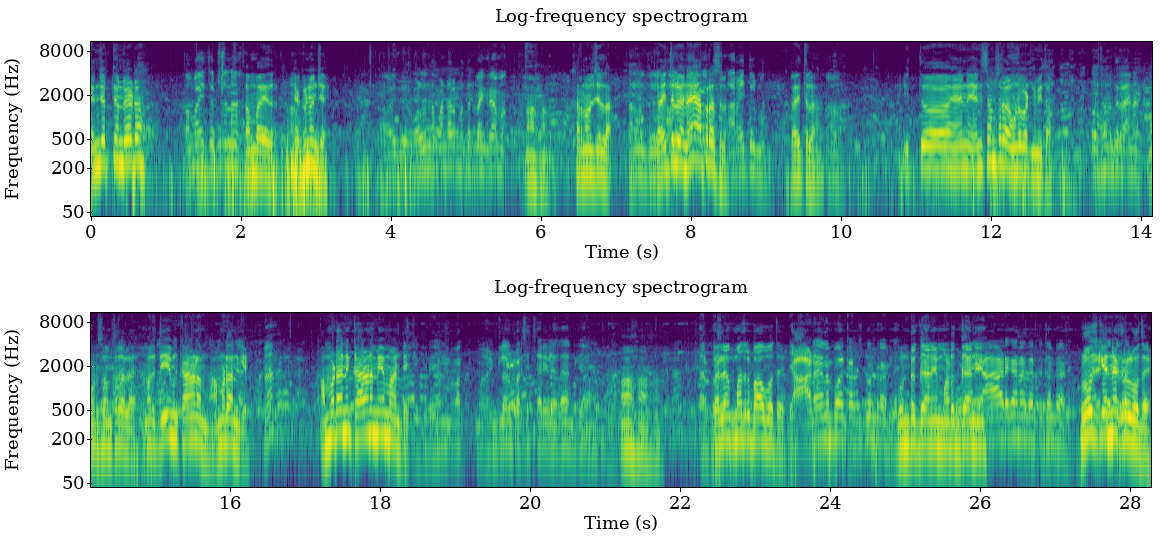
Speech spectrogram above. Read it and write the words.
ఏం చెప్తాను రేటు? తొంభై ఐదు చెప్తున్నా తొంభై ఐదు. ఎక్కడి నుంచి? ఇది ఒళ్ళంత మండలం ముద్దటిపై గ్రామం. ఆహా. కర్నూలు జిల్లా. కర్నూలు జిల్లా. రైతులేనా వ్యాపారస్తులు? రైతులు మా రైతులా? ఇత్తు ఎన్ని సంవత్సరాలు ఉండబట్టి మీతో? మూడు సంవత్సరాలు మూడు సంవత్సరాలే. మరి దేం కారణం అమ్మడానికి? అమ్మడానికి కారణం ఏమంటే? మా ఇంట్లో పరిస్థితి సరిలేదా అందుకే గల్లంకి మాత్రం బాగుపోతాయి కట్టుకుంటారు గుంటకు కానీ మడకు కానీ ఆడగానే కట్టుకుంటారు రోజుకి ఎన్ని ఎకరాలు పోతాయి?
